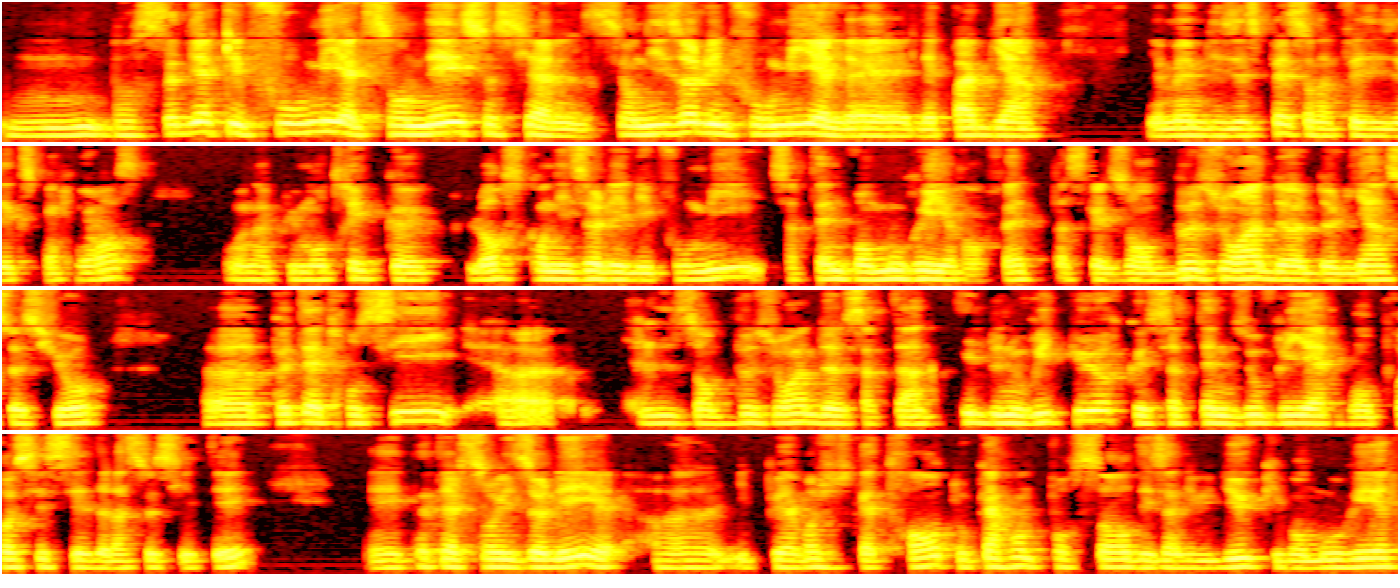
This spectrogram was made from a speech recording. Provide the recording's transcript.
Bon, C'est-à-dire que les fourmis, elles sont nées sociales. Si on isole une fourmi, elle est, elle est pas bien. Il y a même des espèces, on a fait des expériences où on a pu montrer que lorsqu'on isolait les fourmis, certaines vont mourir en fait parce qu'elles ont besoin de, de liens sociaux. Euh, Peut-être aussi, euh, elles ont besoin de certains types de nourriture que certaines ouvrières vont processer de la société. Et quand elles sont isolées, euh, il peut y avoir jusqu'à 30 ou 40% des individus qui vont mourir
